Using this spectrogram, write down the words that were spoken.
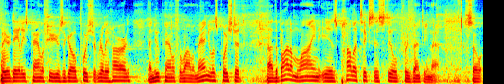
Mayor Daley's panel a few years ago pushed it really hard. A new panel for Rahm Emanuel has pushed it. Uh, the bottom line is politics is still preventing that. So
